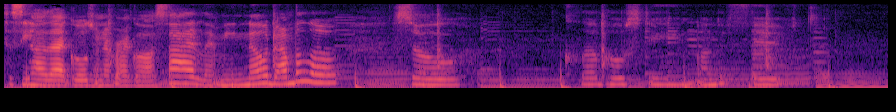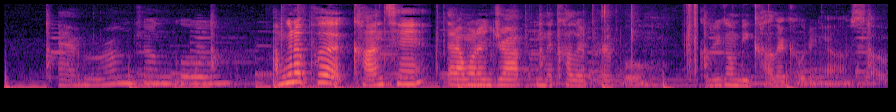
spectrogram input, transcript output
to see how that goes whenever I go outside, let me know down below. So, club hosting on the 5th I'm gonna put content that I want to drop in the color purple because we're gonna be color coding y'all. So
